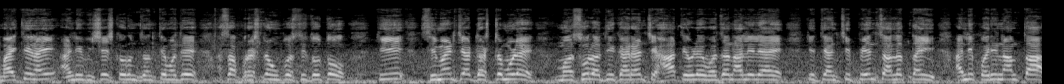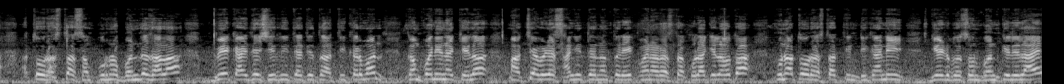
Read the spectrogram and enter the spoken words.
माहिती नाही आणि विशेष करून जनतेमध्ये असा प्रश्न उपस्थित होतो की सिमेंटच्या डस्टमुळे महसूल अधिकाऱ्यांचे हात एवढे वजन आलेले आहे की त्यांची पेन चालत नाही आणि परिणामता तो रस्ता संपूर्ण बंद झाला. बेकायदेशीररित्या तिथं अतिक्रमण कंपनीनं केलं. मागच्या वेळेस सांगितल्यानंतर एक महिना रस्ता खुला केला होता. पुन्हा तो रस्ता तीन ठिकाणी गेट बसवून बंद केलेला आहे.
